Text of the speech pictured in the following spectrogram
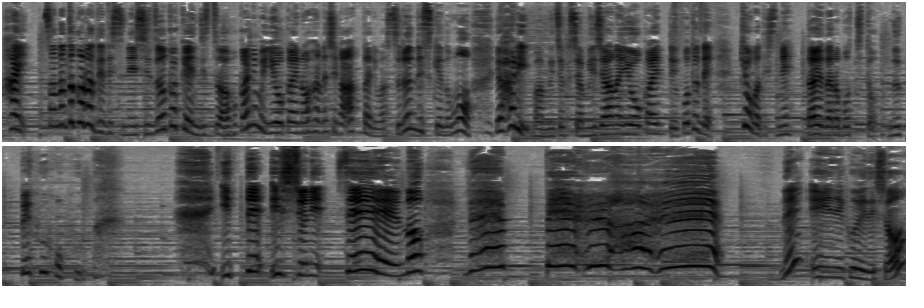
はい。そんなところでですね、静岡県実は他にも妖怪のお話があったりはするんですけども、やはり、まあめちゃくちゃメジャーな妖怪っていうことで、今日はですね、ダイダラボッチとヌッペフホフ。言 って一緒に、せーの、ヌッペフホフね？言いにくいでしょ？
